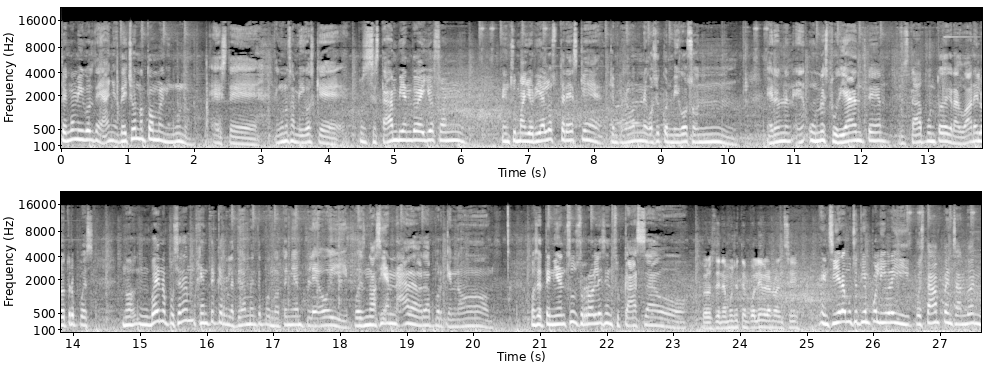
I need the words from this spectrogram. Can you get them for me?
tengo amigos de años, de hecho no toman ninguno. Este, tengo unos amigos que, pues, se estaban viendo ellos, son, en su mayoría los tres que, que empezaron el negocio conmigo son, eran eh, uno estudiante, estaba a punto de graduar, el otro pues, no, bueno, pues eran gente que relativamente pues no tenía empleo y pues no hacían nada, ¿verdad? Porque no, o sea, tenían sus roles en su casa o Pero tenía mucho tiempo libre, ¿no? En sí. en sí era mucho tiempo libre y pues estaban pensando en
